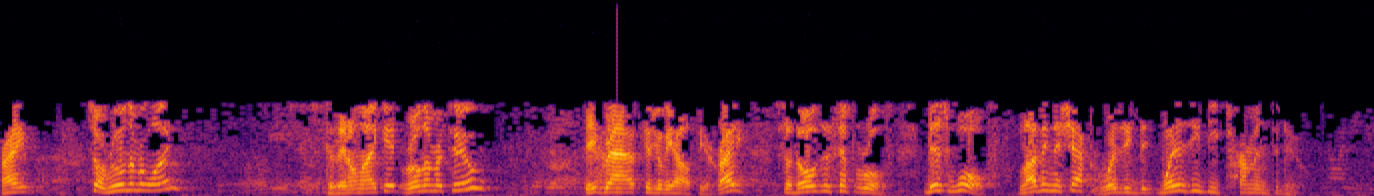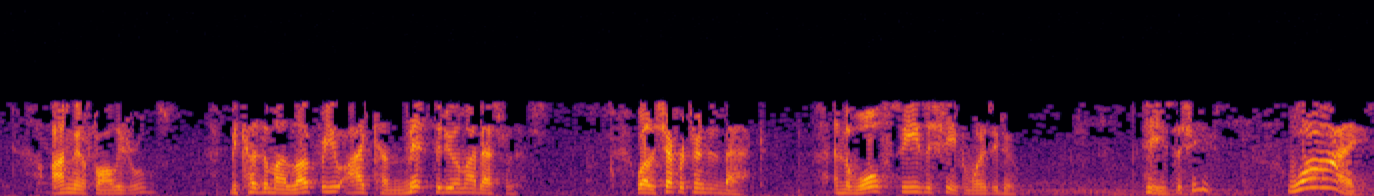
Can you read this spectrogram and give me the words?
right? So rule number one, because they don't like it. Rule number two, eat grass because you'll be healthier, right? So those are the simple rules. This wolf, loving the shepherd, what is he? De- what is he determined to do? I'm going to follow these rules. Because of my love for you, I commit to doing my best for this. Well, the shepherd turns his back. And the wolf sees the sheep, and what does he do? He eats the sheep. Why?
